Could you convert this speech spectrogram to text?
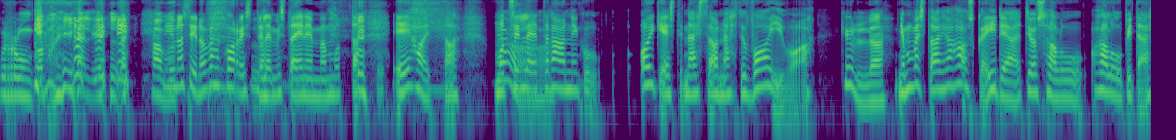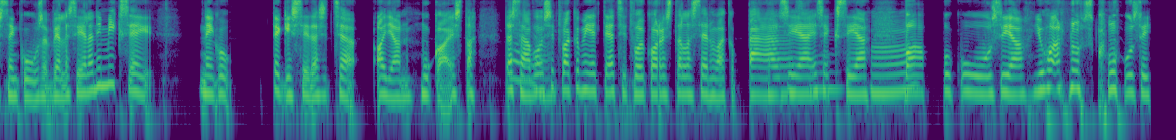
runko jäljellä. niin, no siinä on vähän koristelemista enemmän, mutta ei haittaa. Mutta silleen, että nämä on niin kuin, oikeasti näissä on nähty vaivaa. Kyllä. Ja mun mielestä on ihan hauska idea, että jos haluaa haluu pitää sen kuusen vielä siellä, niin miksi ei niin kuin, tekisi siitä sitten se ajan mukaista. Tässä no, voisi sitten vaikka miettiä, että sit voi koristella sen vaikka pääsiäiseksi ja hmm. vappukuusi ja juhannuskuusi,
